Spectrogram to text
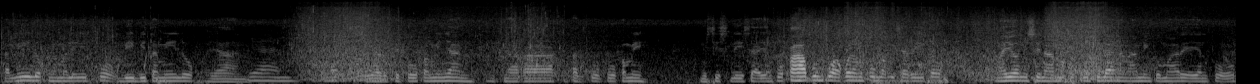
Tamilok. Ayan. Yan. Swerte po kami niyan. At nakakatagpo po kami. Mrs. Lisa. Ayan po. Kahapon po ako lang po mag-isa rito. Ngayon, isinama ko po sila ng aming kumari. Ayan po. oh.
